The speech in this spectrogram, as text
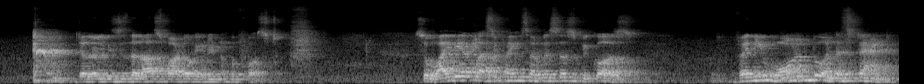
Generally, this is the last part of unit number first. So, why we are classifying services? Because when you want to understand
